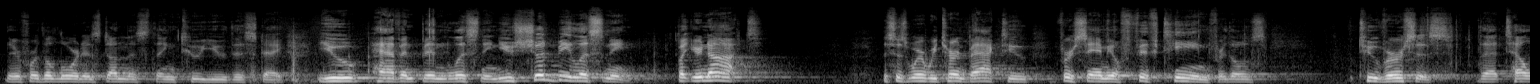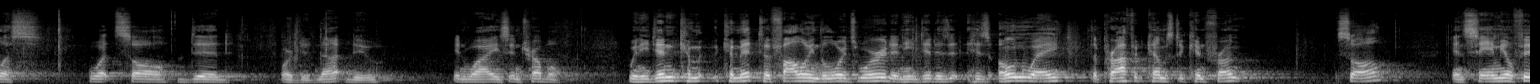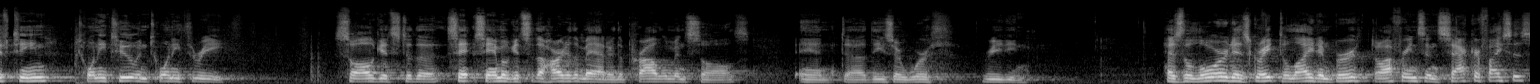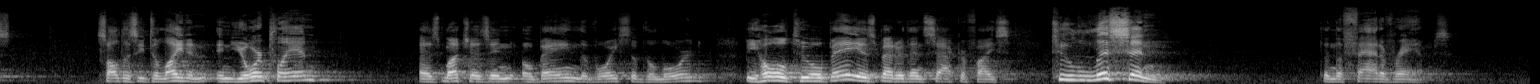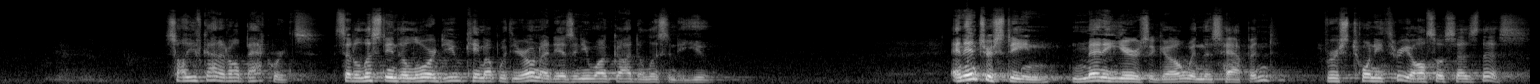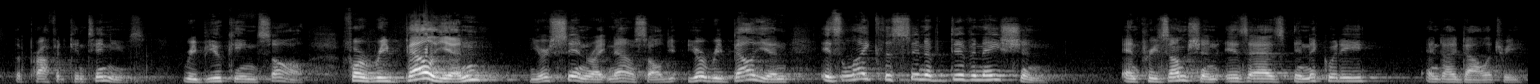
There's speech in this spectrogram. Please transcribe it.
Therefore, the Lord has done this thing to you this day. You haven't been listening. You should be listening, but you're not. This is where we turn back to 1 Samuel 15 for those two verses that tell us what Saul did or did not do and why he's in trouble. When he didn't com- commit to following the Lord's word and he did his, his own way, the prophet comes to confront Saul. In Samuel 15, 22 and 23, Saul gets to the, Samuel gets to the heart of the matter, the problem in Saul's, and uh, these are worth reading. Has the Lord as great delight in burnt offerings and sacrifices? Saul, does he delight in, in your plan as much as in obeying the voice of the Lord? Behold, to obey is better than sacrifice, to listen than the fat of rams. Saul, you've got it all backwards. Instead of listening to the Lord, you came up with your own ideas and you want God to listen to you. And interesting, many years ago when this happened, verse 23 also says this. The prophet continues, rebuking Saul. For rebellion, your sin right now, Saul, your rebellion is like the sin of divination, and presumption is as iniquity and idolatry.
